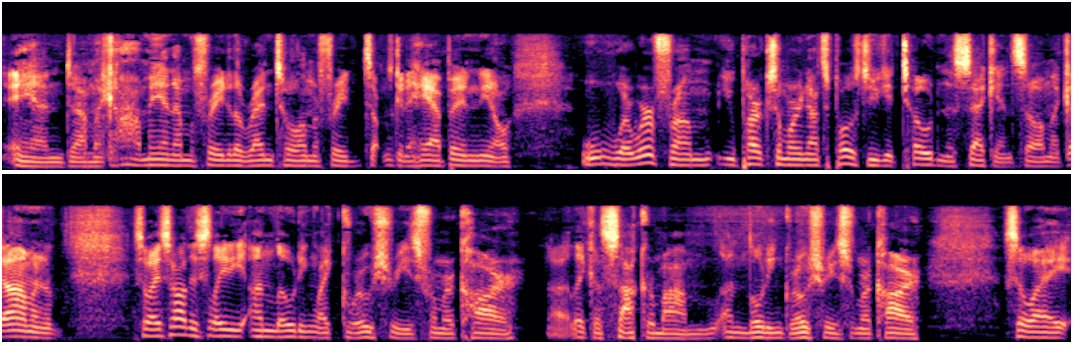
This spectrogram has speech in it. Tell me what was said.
And I'm like, "Oh man, I'm afraid of the rental. I'm afraid something's going to happen." You know, where we're from, you park somewhere you're not supposed to, you get towed in a second. So I'm like, "Oh, I'm gonna." So I saw this lady unloading like groceries from her car, uh, like a soccer mom unloading groceries from her car. So I,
